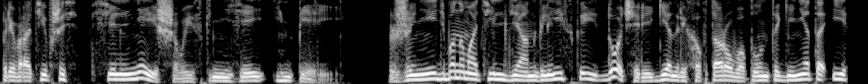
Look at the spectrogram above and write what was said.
превратившись в сильнейшего из князей империи. Женитьба на Матильде Английской, дочери Генриха II Плантагенета и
